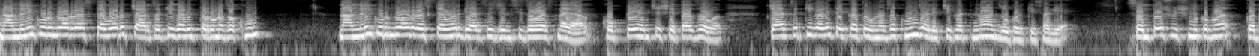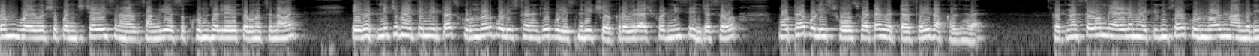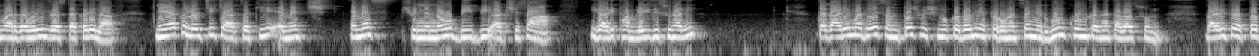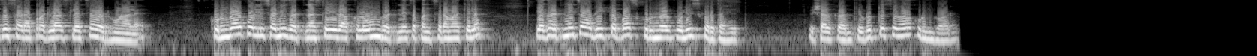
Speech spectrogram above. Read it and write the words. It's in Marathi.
नांदणी कुरुंदवाड रस्त्यावर चारचाकी गाडीत तरुणाचा खून नांदणी कुरुंदवाड रस्त्यावर गॅस एजन्सीजवळ असणाऱ्या खोप्पे यांच्या शेताजवळ चारचाकी गाडीत एका तरुणाचा खून झाल्याची घटना आज उघडकीस आली आहे. संतोष विष्णू कदम वय वर्ष पंचेचाळीस राहणार सांगली असं खून झालेल्या तरुणाचं नाव आहे. या घटनेची माहिती मिळताच कुरुंदवाड पोलीस ठाण्याचे पोलीस निरीक्षक रविराज फडणीस यांच्यासह मोठा पोलीस फौजफाटा घटनास्थळी दाखल झालाय घटनास्थळून मिळालेल्या माहितीनुसार कुरुंदवाड नांदणी मार्गावरील रस्त्याकडेला निळ्या कलरची चारचाकी एम एच एम एस शून्य नऊ बी बी आठशे सहा. ही गाडी थांबलेली दिसून आली. त्या गाडीमध्ये संतोष विष्णू कदम या तरुणाचा निर्घुण खून करण्यात आला असून गाडीत रक्ताचा सडा पडला असल्याचं आढळून आलंय. कुरुंदवाड पोलिसांनी घटनास्थळी दाखल होऊन घटनेचा पंचनामा केला. या घटनेचा अधिक तपास कुरुंदवाड पोलीस करत आहेत. विशाल क्रांती वृत्तसेवा कुरुंदवाड.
